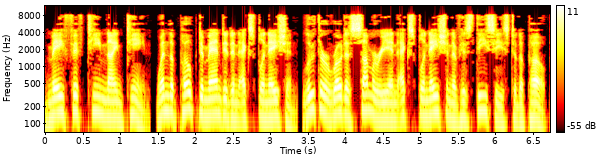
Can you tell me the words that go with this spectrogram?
May 1519, when the Pope demanded an explanation, Luther wrote a summary and explanation of his theses to the Pope.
